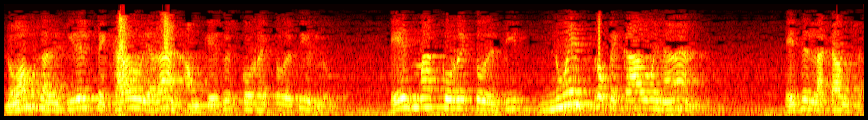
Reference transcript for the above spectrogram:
No vamos a decir el pecado de Adán, aunque eso es correcto decirlo. Es más correcto decir nuestro pecado en Adán. Esa es la causa.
